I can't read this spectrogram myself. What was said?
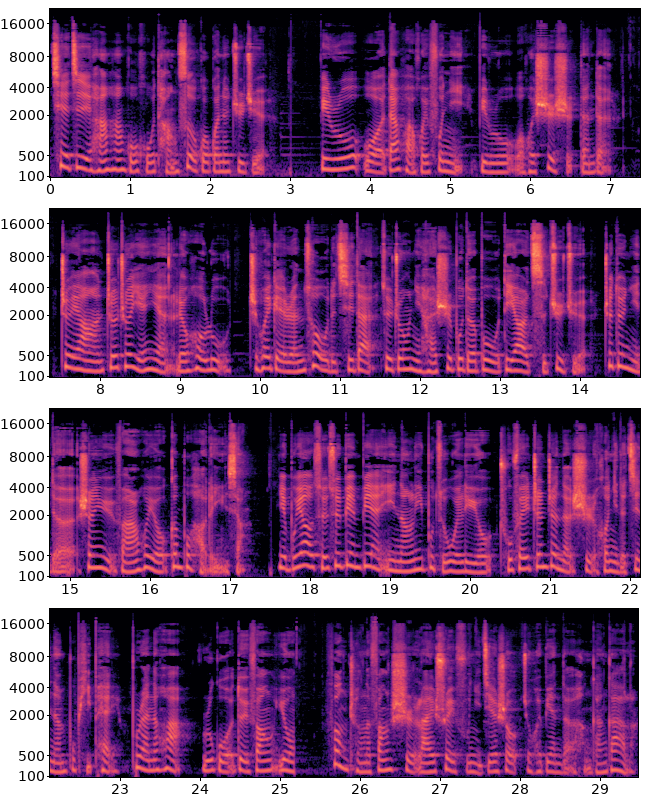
切忌含含糊糊、搪塞过关的拒绝。比如我待会儿回复你，比如我会试试等等，这样遮遮掩掩留后路，只会给人错误的期待，最终你还是不得不第二次拒绝，这对你的声誉反而会有更不好的影响。也不要随随便便以能力不足为理由，除非真正的是和你的技能不匹配，不然的话，如果对方用奉承的方式来说服你接受，就会变得很尴尬了。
